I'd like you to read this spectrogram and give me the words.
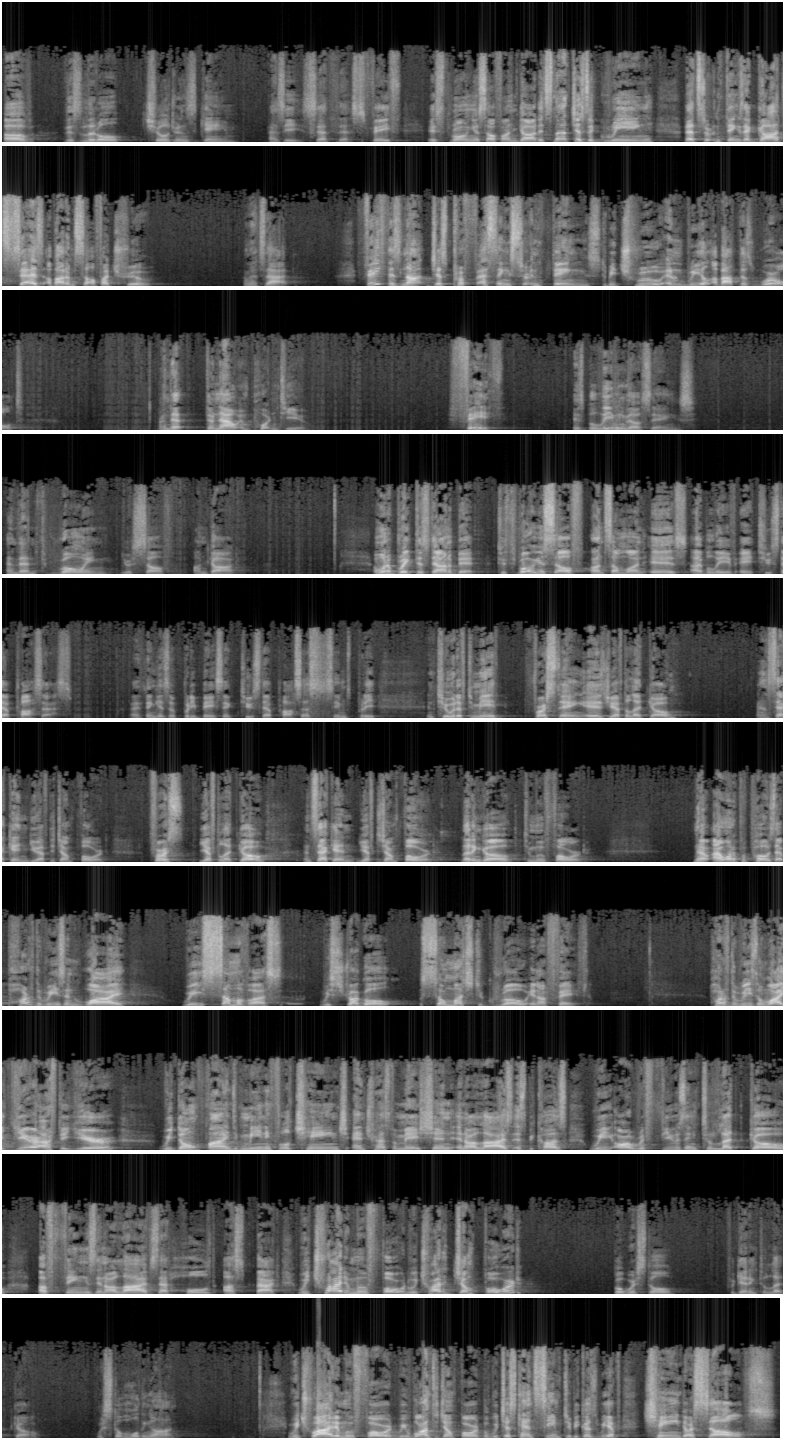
of this little children's game as he said this. Faith is throwing yourself on God. It's not just agreeing that certain things that God says about himself are true. And that's that. Faith is not just professing certain things to be true and real about this world and that they're now important to you. Faith is believing those things and then throwing yourself on God. I want to break this down a bit. To throw yourself on someone is, I believe, a two step process. I think it's a pretty basic two step process. Seems pretty intuitive to me. First thing is you have to let go. And second, you have to jump forward. First, you have to let go. And second, you have to jump forward. Letting go to move forward. Now, I want to propose that part of the reason why we, some of us, we struggle so much to grow in our faith. Part of the reason why year after year we don't find meaningful change and transformation in our lives is because we are refusing to let go of things in our lives that hold us back. We try to move forward, we try to jump forward, but we're still forgetting to let go. We're still holding on. We try to move forward. We want to jump forward, but we just can't seem to because we have chained ourselves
